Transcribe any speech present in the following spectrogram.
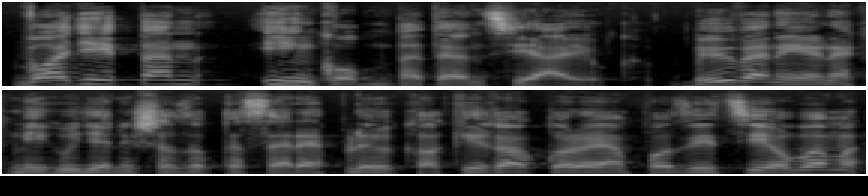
vagy éppen inkompetenciájuk. Bőven élnek még ugyanis azok a szereplők, akik akkor olyan pozícióban van.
